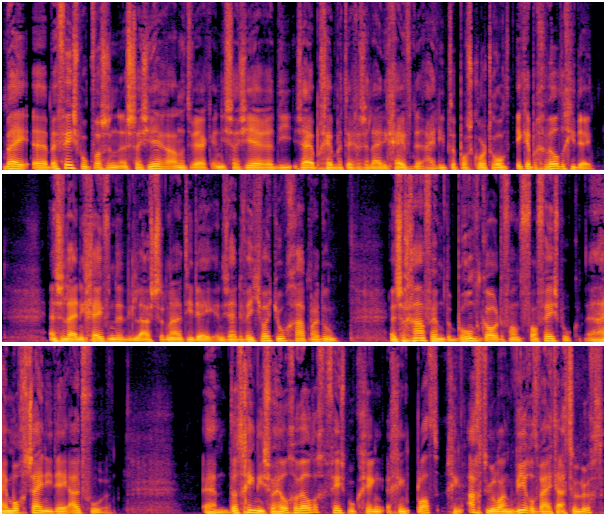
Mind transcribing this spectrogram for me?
Bij, uh, bij Facebook was een, een, stagiaire aan het werk. En die stagiaire die zei op een gegeven moment tegen zijn leidinggevende... hij liep er pas kort rond, ik heb een geweldig idee. En zijn leidinggevende die luisterde naar het idee... en die zeiden, weet je wat joh, ga het maar doen. En ze gaven hem de broncode van, van Facebook. En hij mocht zijn idee uitvoeren. Um, dat ging niet zo heel geweldig. Facebook ging, ging plat, ging acht uur lang wereldwijd uit de lucht.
